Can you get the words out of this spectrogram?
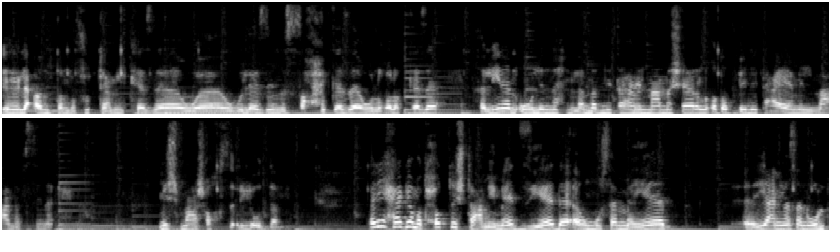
إيه لا أنت المفروض تعمل كذا ولازم الصح كذا والغلط كذا. خلينا نقول إن إحنا لما بنتعامل مع مشاعر الغضب بنتعامل مع نفسنا إحنا مش مع شخص اللي قدامنا. تاني حاجة ما تحطش تعميمات زيادة أو مسميات آه، يعني مثلا نقول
